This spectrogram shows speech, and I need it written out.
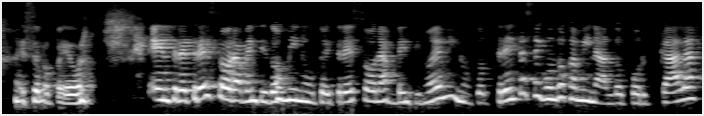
eso es lo peor. Entre 3 horas 22 minutos y 3 horas 29 minutos, 30 segundos caminando por cada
